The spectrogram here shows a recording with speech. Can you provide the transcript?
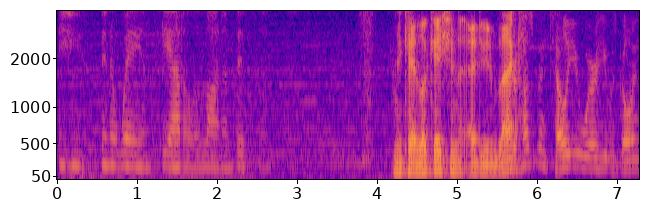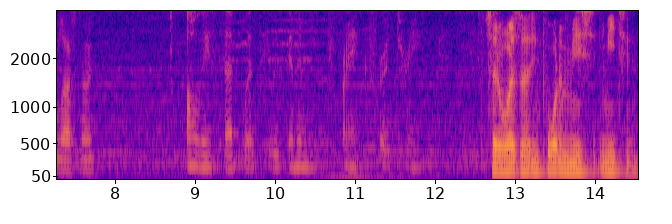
he's been away in Seattle a lot on business. Okay, location Adrian Black. Did Black. your husband tell you where he was going last night? All he said was he was going to meet Frank for a drink. So there was an important mees- meeting.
